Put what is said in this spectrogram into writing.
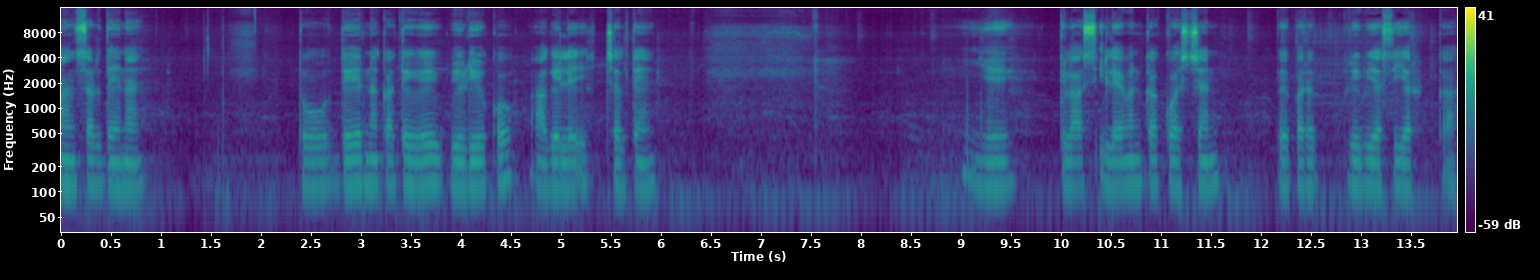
आंसर देना है। तो देर न करते हुए वीडियो को आगे ले चलते हैं। ये क्लास इलेवन का क्वेश्चन पेपर प्रीवियस ईयर का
